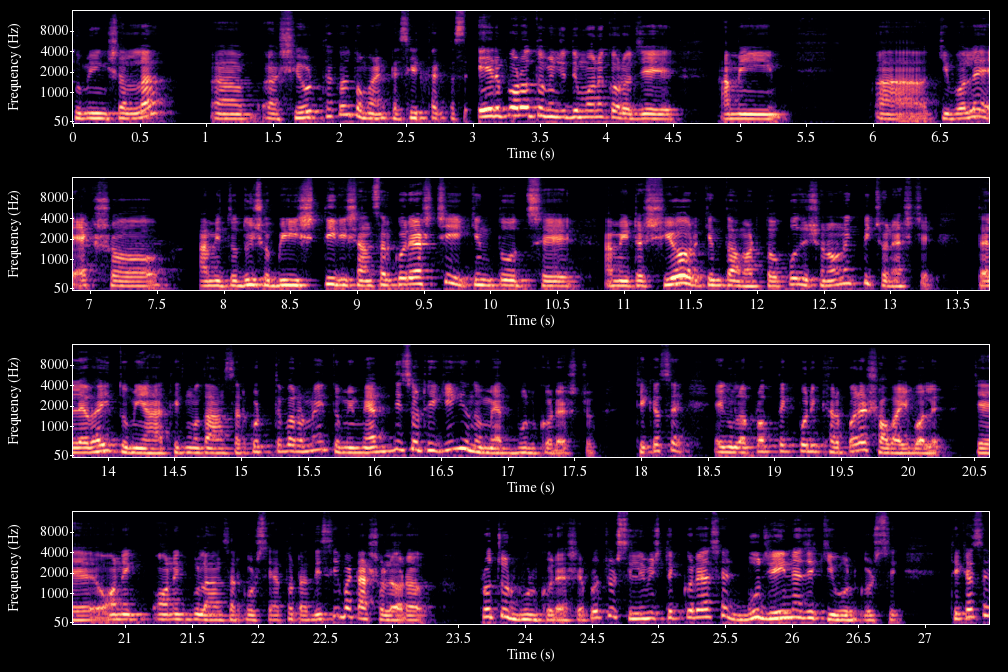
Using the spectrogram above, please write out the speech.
তুমি ইনশাল্লাহ শিওর থাকো, তোমার একটা সিট থাকতেছে। এরপরও তুমি যদি মনে করো যে আমি কি বলে, একশো, আমি তো দুইশো বিশ, তিরিশ আনসার করে আসছি, কিন্তু হচ্ছে আমি এটা শিওর কিন্তু আমার তো পজিশন অনেক পিছনে আসছে। তাহলে ভাই তুমি ঠিক মতো আনসার করতে পারো নাই। তুমি ম্যাথ দিছো ঠিকই, কিন্তু ম্যাথ ভুল করে আসছো, ঠিক আছে? এগুলো প্রত্যেক পরীক্ষার পরে সবাই বলে যে অনেক, অনেকগুলো আনসার করছে, এতটা দিছি বাট আসলে ওরা প্রচুর ভুল করে আসে, প্রচুর সিলি মিস্টেক করে আসে, বুঝেই না যে কি ভুল করছি, ঠিক আছে?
